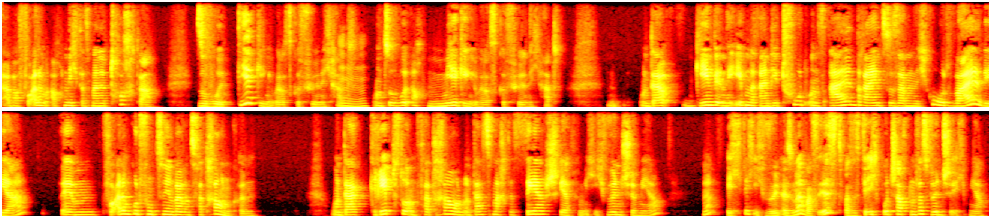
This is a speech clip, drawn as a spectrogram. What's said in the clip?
aber vor allem auch nicht, dass meine Tochter sowohl dir gegenüber das Gefühl nicht hat Mhm. und sowohl auch mir gegenüber das Gefühl nicht hat. Und da gehen wir in eine Ebene rein, die tut uns allen dreien zusammen nicht gut, weil wir ähm, vor allem gut funktionieren, weil wir uns vertrauen können. Und da gräbst du am Vertrauen und das macht es sehr schwer für mich. Ich wünsche mir, ne, wichtig, ich wünsche, also ne, was ist, was ist die Ich-Botschaft und was wünsche ich mir?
